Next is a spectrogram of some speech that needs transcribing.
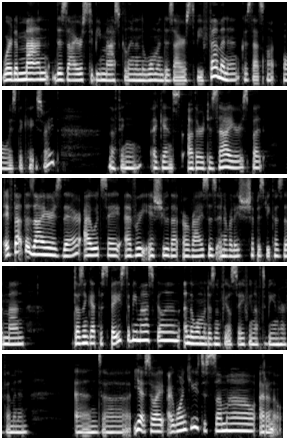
where the man desires to be masculine and the woman desires to be feminine, because that's not always the case, right? Nothing against other desires, but if that desire is there, I would say every issue that arises in a relationship is because the man doesn't get the space to be masculine and the woman doesn't feel safe enough to be in her feminine. And, uh, yeah, so I, I want you to somehow, I don't know,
